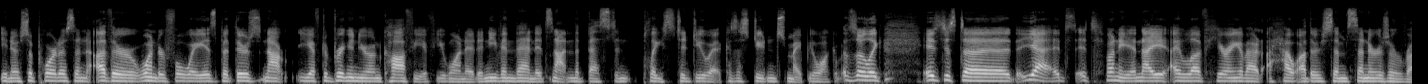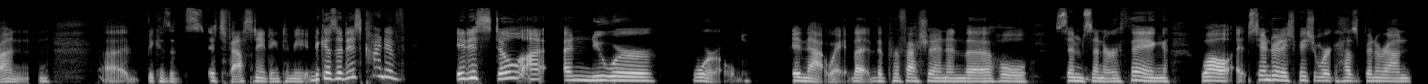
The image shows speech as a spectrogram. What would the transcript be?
you know, support us in other wonderful ways, but there's not, you have to bring in your own coffee if you want it. And even then, it's not in the best in place to do it because the students might be walking. So, like, it's just a yeah, it's it's funny, and I I love hearing about how other sim centers are run, uh, because it's it's fascinating to me because it is kind of it is still a, a newer world in that way, the the profession and the whole sim center thing. While standardized patient work has been around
